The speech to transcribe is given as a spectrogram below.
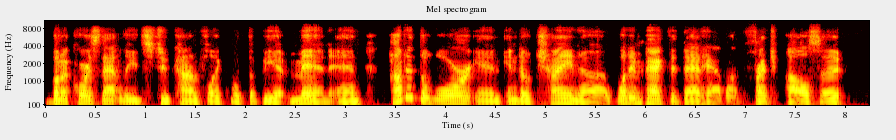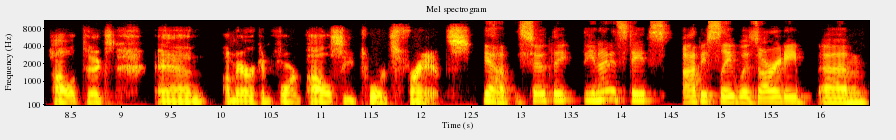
But of course, that leads to conflict with the Viet Minh. And how did the war in Indochina, what impact did that have on French policy, politics and American foreign policy towards France? Yeah. So the, the United States obviously was already, um,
